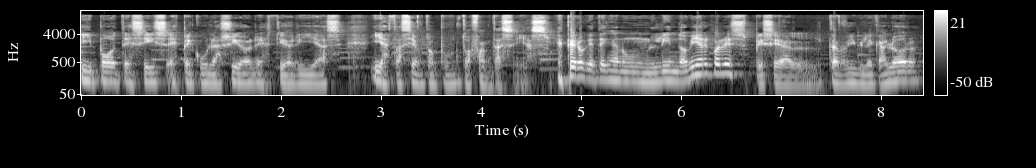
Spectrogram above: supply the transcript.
hipótesis, especulaciones, teorías y hasta cierto punto fantasías. Espero que tengan un lindo miércoles pese al terrible calor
